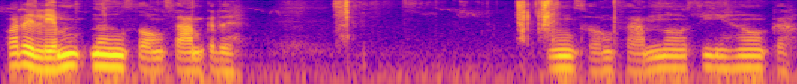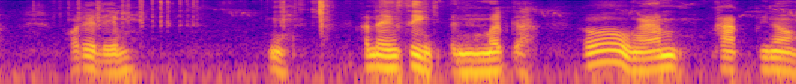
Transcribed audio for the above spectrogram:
พอได้เหล็มหนึ่งสองสามกันเลยหนึ่งสองสามนอสี่ห้ากะ พอได้เหล็มนี่อันใดสิ่งเป็นหมดกะโอ้งามคักพี่น้อง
